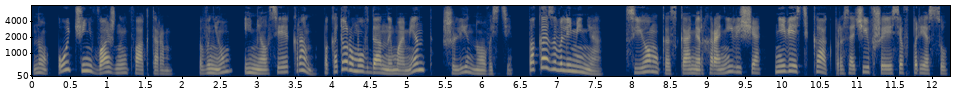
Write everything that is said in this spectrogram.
но очень важным фактором. В нем имелся экран, по которому в данный момент шли новости. Показывали меня, Съемка с камер хранилища, невесть как просочившаяся в прессу,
